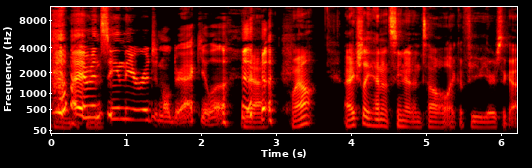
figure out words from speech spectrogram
Oh I haven't seen the original Dracula Yeah. Well, I actually hadn't seen it until like a few years ago.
